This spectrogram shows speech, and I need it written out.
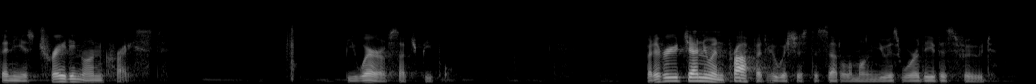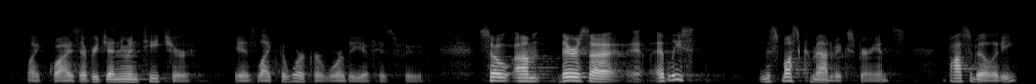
then he is trading on Christ. Beware of such people. But every genuine prophet who wishes to settle among you is worthy of his food. Likewise, every genuine teacher is, like the worker, worthy of his food. So um, there's a, at least, this must come out of experience, the possibility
